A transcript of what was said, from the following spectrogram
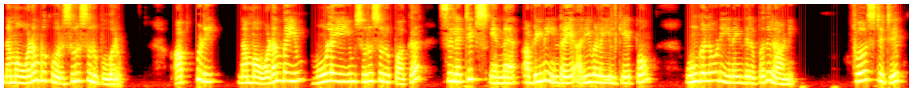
நம்ம உடம்புக்கு ஒரு சுறுசுறுப்பு வரும். அப்படி நம்ம உடம்பையும் மூளையையும் சுறுசுறுப்பாக்க சில டிப்ஸ் என்ன அப்படின்னு இன்றைய அறிவலையில் கேட்போம். உங்களோடு இணைந்திருப்பது Rani. First tip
